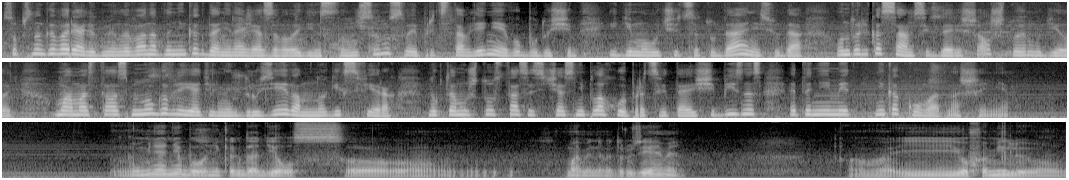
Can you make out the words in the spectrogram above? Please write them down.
Собственно говоря, Людмила Ивановна никогда не навязывала единственному сыну свои представления о его будущем. Иди, мол, учиться туда, а не сюда. Он только сам всегда решал, что ему делать. У мамы осталось много влиятельных друзей во многих сферах. Но к тому, что у Стаса сейчас неплохой процветающий бизнес, это не имеет никакого отношения. У меня не было никогда дел с э, мамиными друзьями. А, и ее фамилию,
